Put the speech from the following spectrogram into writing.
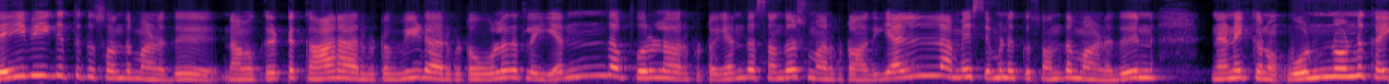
தெய்வீகத்துக்கு சொந்தமானது. நம்மக்கிட்ட காராக இருக்கட்டும் வீடாக இருக்கட்டும் உலகத்தில் எந்த பொருளாக இருக்கட்டும் எந்த சந்தோஷமாக இருக்கட்டும் அது எல்லாமே சிவனுக்கு சொந்தமானதுன்னு நினைக்கணும். ஒன்று ஒன்று கை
